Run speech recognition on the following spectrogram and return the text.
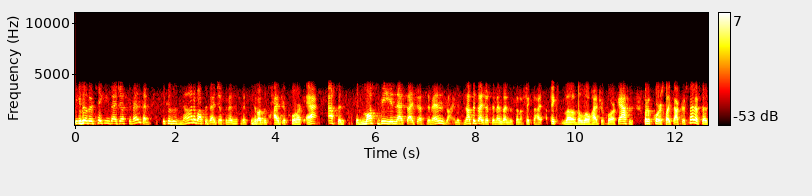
even though they're taking digestive enzymes, because it's not about the digestive enzyme, it's about this hydrochloric acid that must be in that digestive enzyme. It's not the digestive enzyme that's going to fix, the, fix the, the low hydrochloric acid, but of course, like Dr. Seneff says,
